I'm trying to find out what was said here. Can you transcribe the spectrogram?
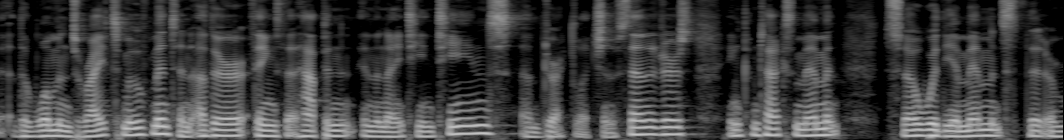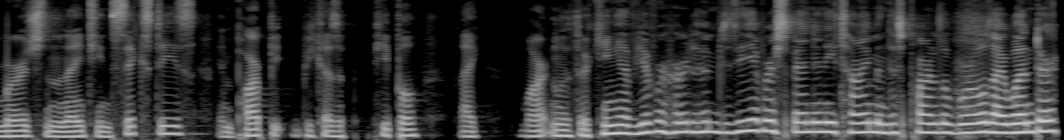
the, women's rights movement and other things that happened in the 19 teens, um, direct election of senators, income tax amendment. So were the amendments that emerged in the 1960s, in part be- because of people like Martin Luther King. Have you ever heard of him? Did he ever spend any time in this part of the world? I wonder.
